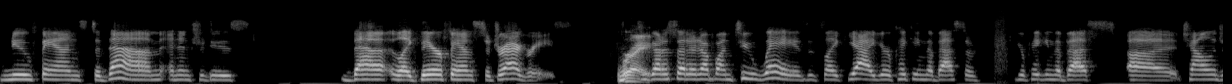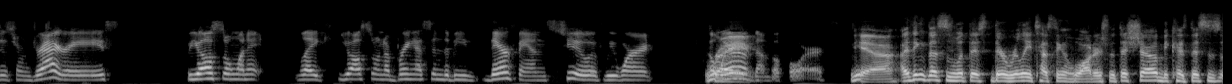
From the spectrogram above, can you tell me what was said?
new fans to them and introduce that like their fans to drag race Right. you got to set it up on two ways it's like yeah you're picking the best of you're picking the best uh challenges from drag race but you also want to like you also want to bring us in to be their fans too if we weren't aware Right. of them before Yeah, I think this is what this they're really testing the waters with this show because this is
